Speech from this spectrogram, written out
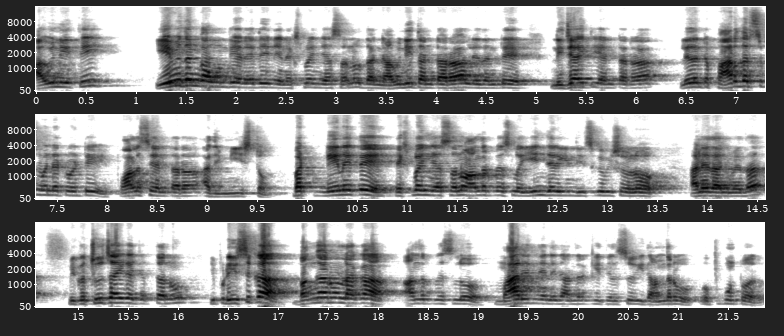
అవినీతి ఏ విధంగా ఉంది అనేది నేను ఎక్స్ప్లెయిన్ చేస్తాను. దాన్ని అవినీతి అంటారా లేదంటే నిజాయితీ అంటారా లేదంటే పారదర్శకమైనటువంటి పాలసీ అంటారా అది మీ ఇష్టం. బట్ నేనైతే ఎక్స్ప్లెయిన్ చేస్తాను ఆంధ్రప్రదేశ్లో ఏం జరిగింది ఇసుక విషయంలో అనే దాని మీద మీకు చూచాయిగా చెప్తాను. ఇప్పుడు ఇసుక బంగారం లాగా ఆంధ్రప్రదేశ్లో మారింది అనేది అందరికీ తెలుసు ఇది అందరూ ఒప్పుకుంటారు.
